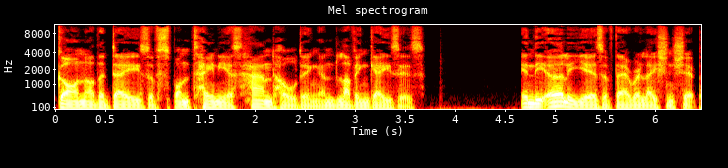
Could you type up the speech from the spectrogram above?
Gone are the days of spontaneous hand-holding and loving gazes. In the early years of their relationship,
